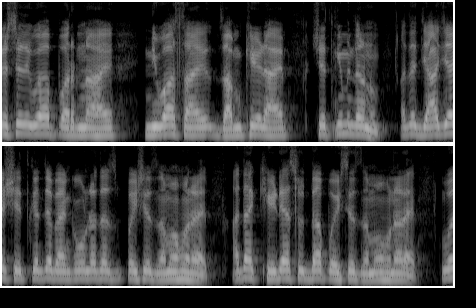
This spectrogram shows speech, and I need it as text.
तसेच बघा पर्णा आहे. निवास आहे जामखेड आहे. शेतकरी मित्रांनो आता ज्या ज्या शेतकऱ्यांच्या बँक अकाउंटात पैसे जमा होणार आहेत आता खेड्यातसुद्धा पैसे जमा होणार आहे व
